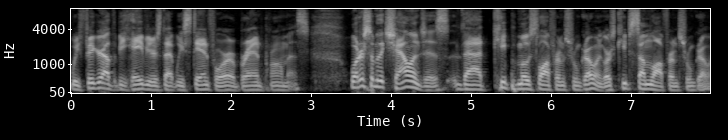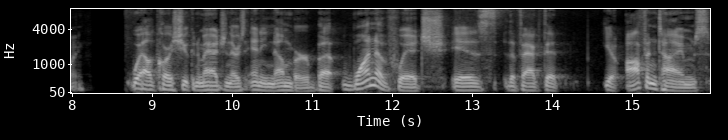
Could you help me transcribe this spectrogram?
we figure out the behaviors that we stand for, our brand promise. What are some of the challenges that keep most law firms from growing or keep some law firms from growing? Well, of course, you can imagine there's any number, but one of which is the fact that, you know, oftentimes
